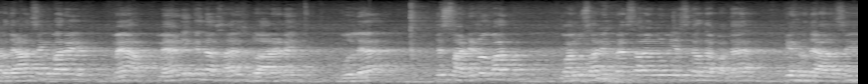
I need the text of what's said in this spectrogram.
ਸਰਦਾਰ ਸਿੰਘ ਬਾਰੇ ਮੈਂ ਮੈਂ ਨਹੀਂ ਕਹਿੰਦਾ, ਸਾਰੇ ਸੁਲਾਰੇ ਨੇ ਬੋਲਿਆ। ਤੇ ਸਾਡੇ ਨਾਲ ਬਾਅਦ ਤੁਹਾਨੂੰ ਸਾਰੇ ਪ੍ਰੈਸ ਵਾਲਿਆਂ ਨੂੰ ਵੀ ਇਸ ਗੱਲ ਦਾ ਪਤਾ ਹੈ ਕਿ ਹਰਦਿਆਲ ਸਿੰਘ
